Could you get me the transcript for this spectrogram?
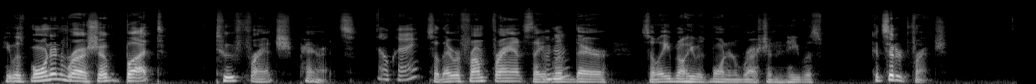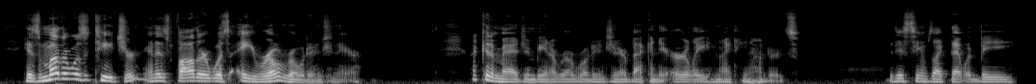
He was born in Russia, but to French parents. Okay. So they were from France, they Mhm. lived there. So even though he was born in Russian, he was considered French. His mother was a teacher, and his father was a railroad engineer. I could imagine being a railroad engineer back in the early 1900s. It just seems like that would be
